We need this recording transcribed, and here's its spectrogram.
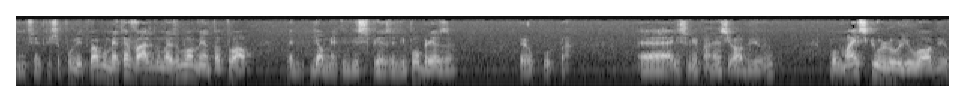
um cientista político, o argumento é válido, mas o momento atual é de aumento de despesa e de pobreza preocupa. É, isso me parece óbvio. Viu? Por mais que o lule o óbvio,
